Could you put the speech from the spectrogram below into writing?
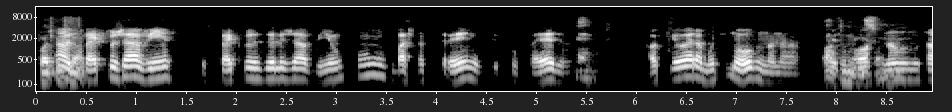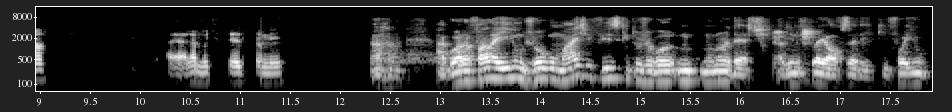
Pode continuar. Não, o Spectrum já vinha. Os Spectros eles já vinham com bastante treino, tipo PED. Né? É. Só que eu era muito novo na, na meses, não, não tava. Era muito cedo para mim. Uhum. Agora fala aí um jogo mais difícil que tu jogou no Nordeste, ali nos playoffs ali, que foi o,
